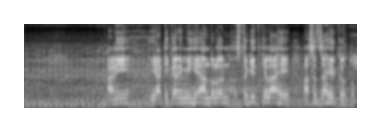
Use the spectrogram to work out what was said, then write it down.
आणि या ठिकाणी मी हे आंदोलन स्थगित केलं आहे असं जाहीर करतो.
